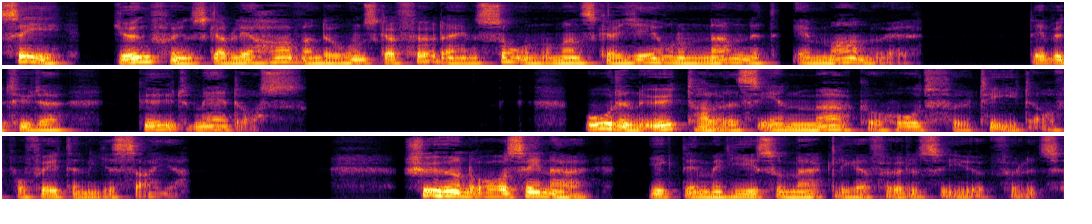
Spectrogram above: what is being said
Se, jungfrun ska bli havande och hon ska föda en son och man ska ge honom namnet Emanuel. Det betyder Gud med oss. Orden uttalades i en mörk och hotfull tid av profeten Jesaja. 700 år senare gick det med Jesu märkliga födelse i uppfyllelse.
